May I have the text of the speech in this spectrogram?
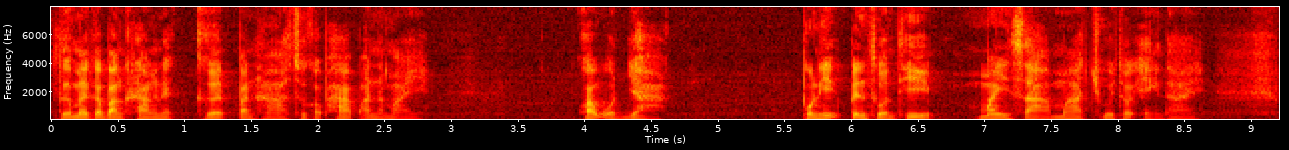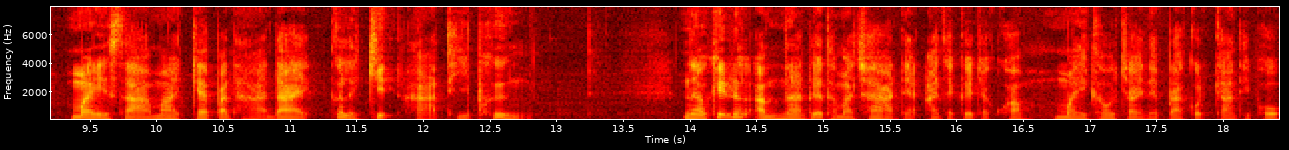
หรือไม่ก็บางครั้งเนี่ยเกิดปัญหาสุขภาพอนามัย ความอดอยาก พวกนี้เป็นส่วนที่ไม่สามารถช่วยตัวเองได้ ไม่สามารถแก้ปัญหาได้ก็เลยคิดหาที่พึ่ง แนวคิดเรื่องอำนาจเหนือธรรมชาติเนี่ยอาจจะเกิดจากความไม่เข้าใจในปรากฏการณ์ที่พบ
